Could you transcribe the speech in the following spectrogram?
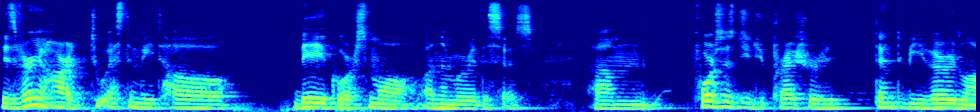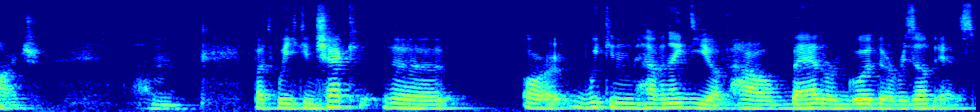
It's very hard to estimate how big or small a number this is. Um, forces due to pressure tend to be very large. Um, but we can check the, or we can have an idea of how bad or good the result is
